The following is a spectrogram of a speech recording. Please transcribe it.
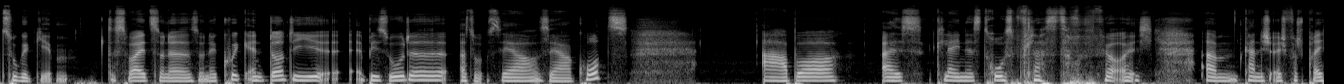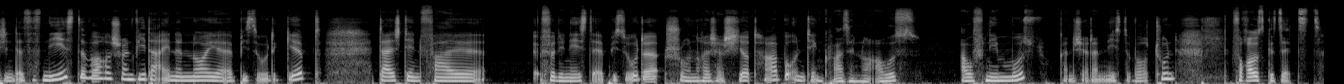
zugegeben. Das war jetzt so eine, so eine Quick and Dirty Episode, also sehr, sehr kurz, aber als kleines Trostpflaster für euch ähm, kann ich euch versprechen, dass es nächste Woche schon wieder eine neue Episode gibt, da ich den Fall für die nächste Episode schon recherchiert habe und den quasi nur aus aufnehmen muss. Kann ich ja dann nächste Woche tun. Vorausgesetzt,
